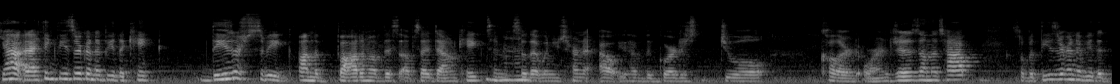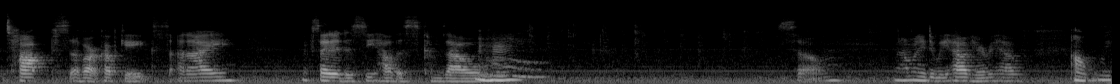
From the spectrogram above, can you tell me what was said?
Yeah, and I think these are gonna be the cake. These are supposed to be on the bottom of this upside down cake to Mm-hmm. so that when you turn it out, you have the gorgeous jewel colored oranges on the top. So, but these are to be the tops of our cupcakes, and I, I'm excited to see how this comes out. Mm-hmm. So, how many do we have here? We have Oh, we,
